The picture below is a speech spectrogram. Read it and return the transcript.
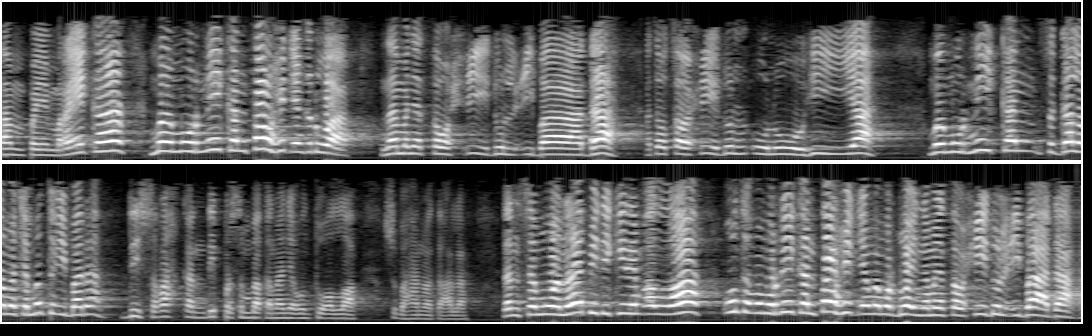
sampai mereka memurnikan tauhid yang kedua. Namanya tauhidul ibadah atau tauhidul uluhiyah memurnikan segala macam bentuk ibadah diserahkan, dipersembahkan hanya untuk Allah Subhanahu wa taala. Dan semua nabi dikirim Allah untuk memurnikan tauhid yang nomor dua ini namanya tauhidul ibadah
